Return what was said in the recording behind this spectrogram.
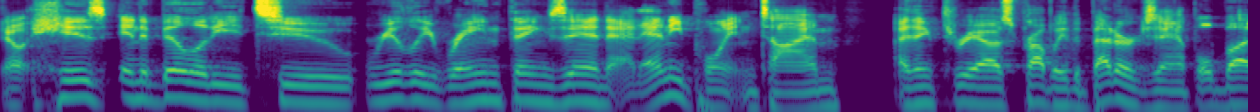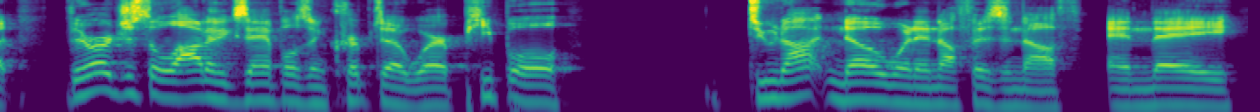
you know his inability to really rein things in at any point in time. I think 3 Arrows is probably the better example, but there are just a lot of examples in crypto where people do not know when enough is enough and they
